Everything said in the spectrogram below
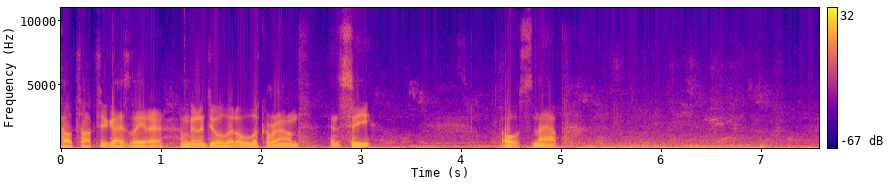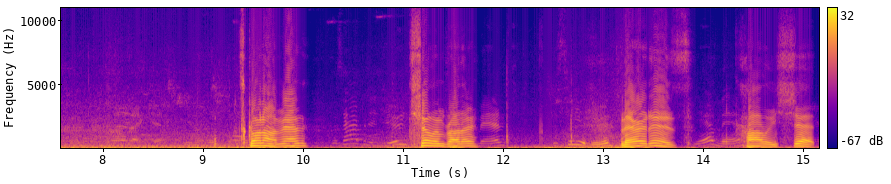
I'll talk to you guys later. I'm gonna do a little look around and see. Oh snap! What's going on, man? What's happening, dude? Chilling, brother. Man, good to see you, dude. There it is. Yeah, man. Holy shit!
